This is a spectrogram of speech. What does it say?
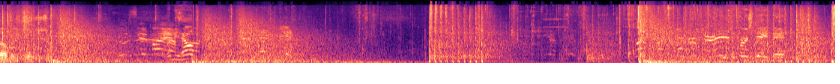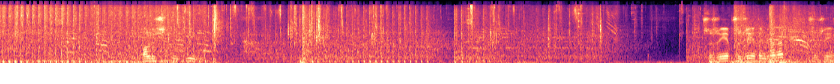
Odstawić gościu. Let me help. Here's the first aid, man. Ale się tu bili. Przeżyje, przeżyje ten granat? Przeżyje.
